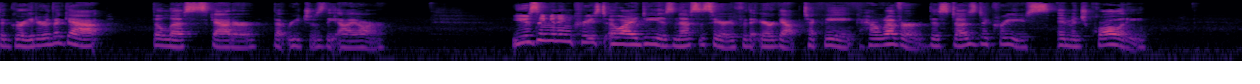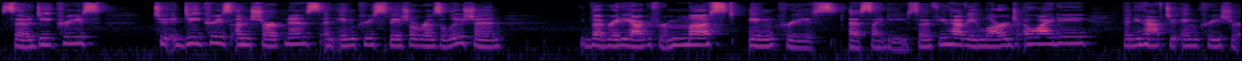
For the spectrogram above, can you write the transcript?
The greater the gap, the less scatter that reaches the IR. Using an increased OID is necessary for the air gap technique. However, this does decrease image quality. So decrease to decrease unsharpness and increase spatial resolution, the radiographer must increase SID. So if you have a large OID, then you have to increase your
